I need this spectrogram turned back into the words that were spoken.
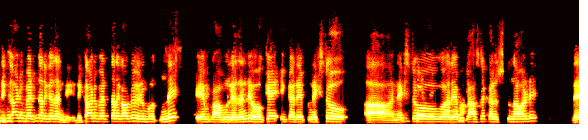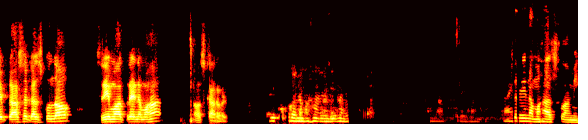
రికార్డు పెడతారు కదండి. రికార్డు పెడతారు కాబట్టి వినిపోతుంది ఏం ప్రాబ్లం లేదండి. ఓకే. ఇంకా రేపు నెక్స్ట్ నెక్స్ట్ రేపు క్లాస్లో కలుసుకుందామండి. రేపు క్లాస్లో కలుసుకుందాం శ్రీమాత్రే నమ. నమస్కారం అండి. నమః అండి. శ్రీ నమః స్వామి.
